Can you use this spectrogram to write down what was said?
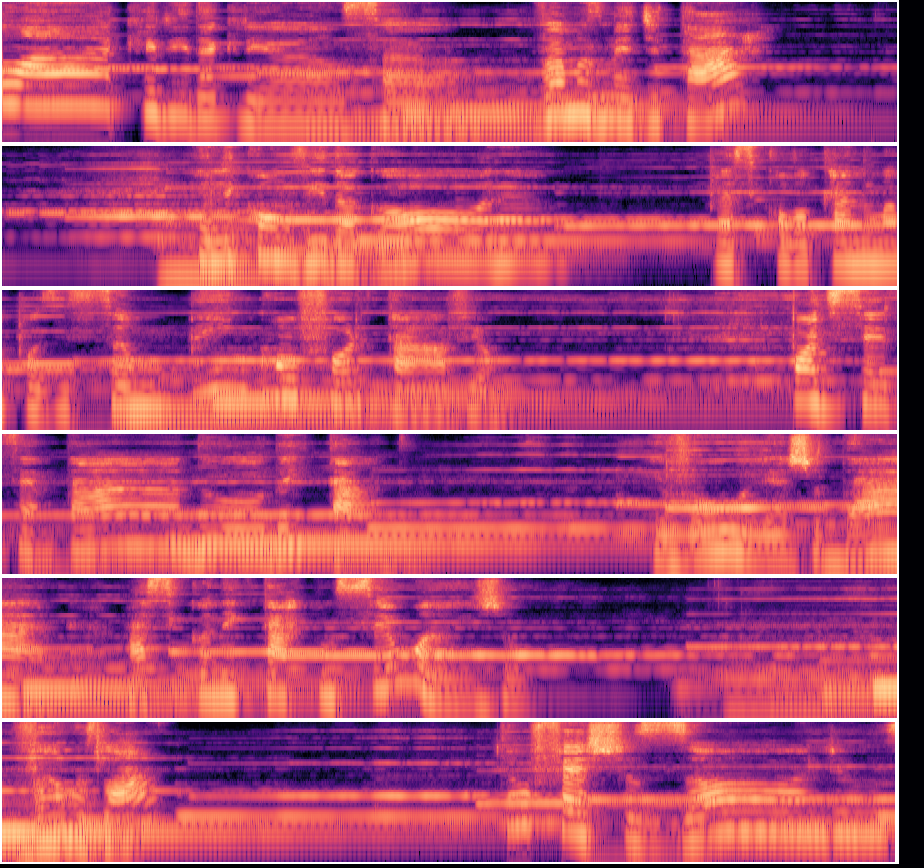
Olá, querida criança! Vamos meditar? Eu lhe convido agora para se colocar numa posição bem confortável. Pode ser sentado ou deitado. Eu vou lhe ajudar a se conectar com seu anjo. Vamos lá? Então feche os olhos,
